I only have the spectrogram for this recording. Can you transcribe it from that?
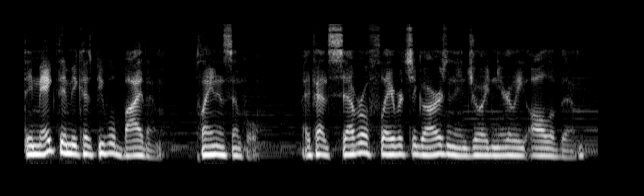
They make them because people buy them, plain and simple. I've had several flavored cigars and enjoyed nearly all of them.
